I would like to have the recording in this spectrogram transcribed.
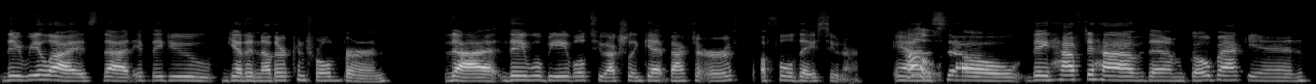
they realize that if they do get another controlled burn, that they will be able to actually get back to Earth a full day sooner. And Oh. so they have to have them go back in,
